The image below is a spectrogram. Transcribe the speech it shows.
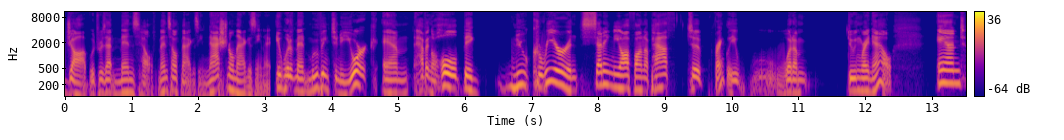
job, which was at Men's Health, Men's Health Magazine, national magazine. It would have meant moving to New York and having a whole big new career and setting me off on a path to, frankly, what I'm doing right now. And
